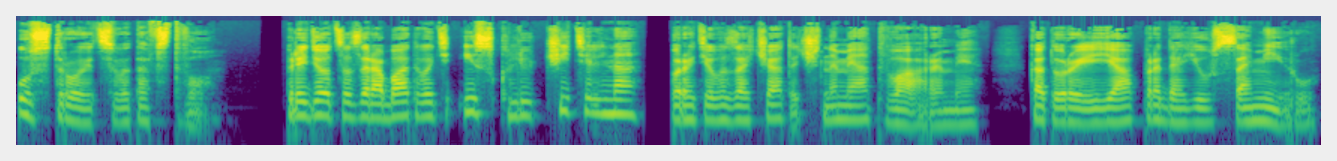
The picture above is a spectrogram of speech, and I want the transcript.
устроить сватовство. Придется зарабатывать исключительно противозачаточными отварами, которые я продаю Самиру,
